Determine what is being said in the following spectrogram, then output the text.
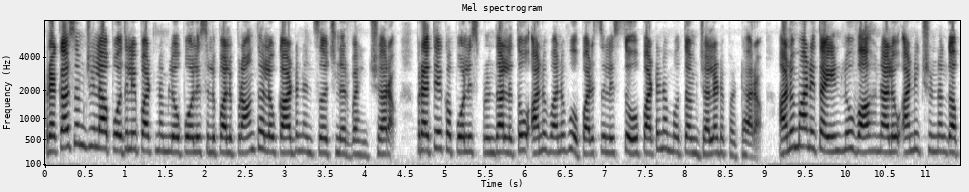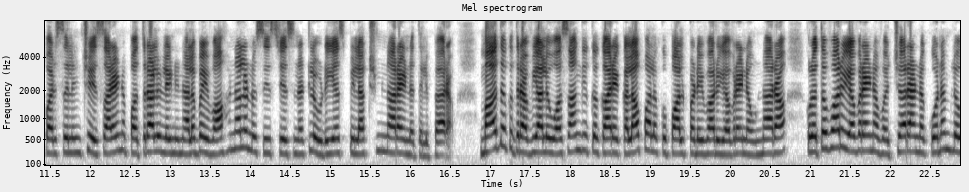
ప్రకాశం జిల్లా పొదిలిపట్నంలో పోలీసులు పలు ప్రాంతాల్లో కార్డనెన్స్ సర్చ్ నిర్వహించారు. ప్రత్యేక పోలీస్ బృందాలతో అనువనువు పరిశీలిస్తూ పట్టణం మొత్తం జల్లడపట్టారు అనుమానిత ఇండ్లు వాహనాలు అన్ని క్షుణ్ణంగా పరిశీలించి సరైన పత్రాలు లేని నలభై వాహనాలను సీజ్ చేసినట్లు డీఎస్పీ లక్ష్మీనారాయణ తెలిపారు. మాదక ద్రవ్యాలు అసాంఘిక కార్యకలాపాలకు పాల్పడేవారు ఎవరైనా ఉన్నారా? క్రొత్తవారు ఎవరైనా వచ్చారా అన్న కోణంలో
